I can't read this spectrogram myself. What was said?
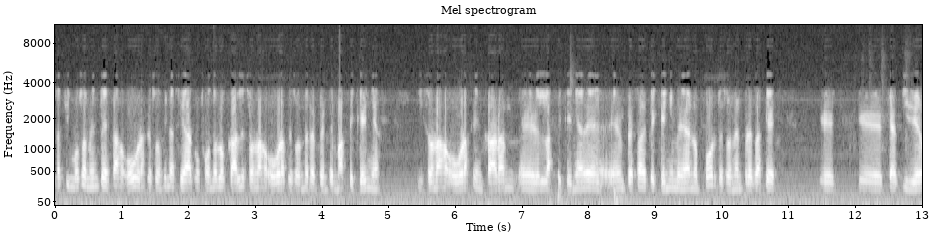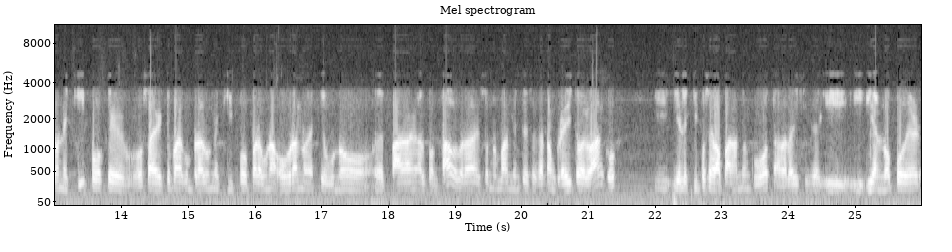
lastimosamente estas obras que son financiadas con fondos locales son las obras que son de repente más pequeñas y son las obras que encaran eh, las pequeñas de, empresas de pequeño y mediano porte, son empresas que, que, que, adquirieron equipos, que, o sea, es que para comprar un equipo para una obra no es que uno eh, paga al contado, ¿verdad? Eso normalmente se saca un crédito del banco y, y el equipo se va pagando en cuota, ¿verdad? Y, y, y al no poder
